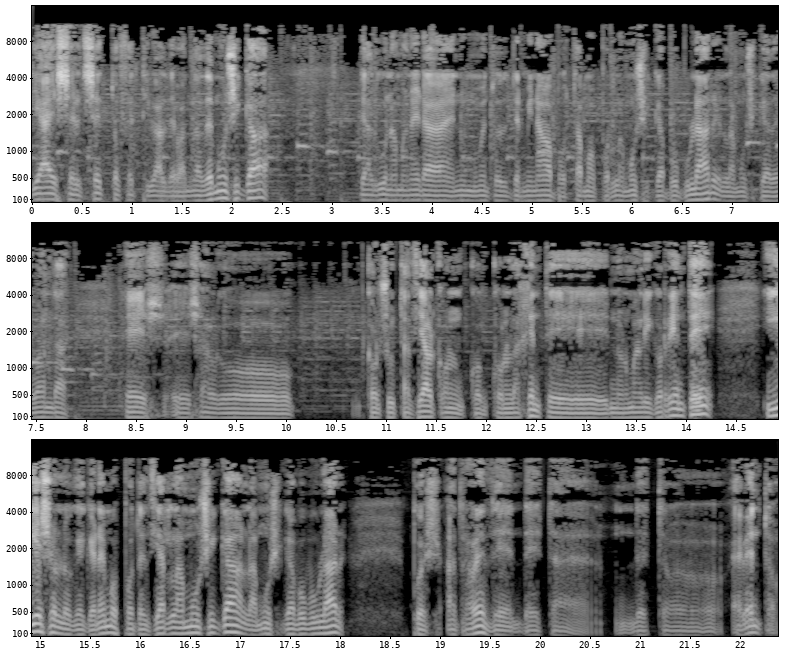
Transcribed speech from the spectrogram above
ya es el sexto Festival de Bandas de Música. De alguna manera, en un momento determinado, apostamos por la música popular. En la música de banda es, es algo consustancial con, con, la gente normal y corriente y eso es lo que queremos potenciar la música, la música popular, pues a través de, de, esta, de estos eventos.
